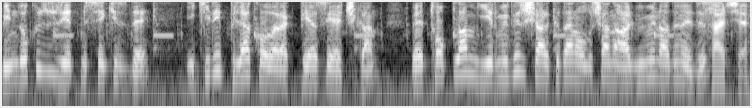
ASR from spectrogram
1978'de ikili plak olarak piyasaya çıkan ve toplam 21 şarkıdan oluşan albümün adı nedir? Serçe.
